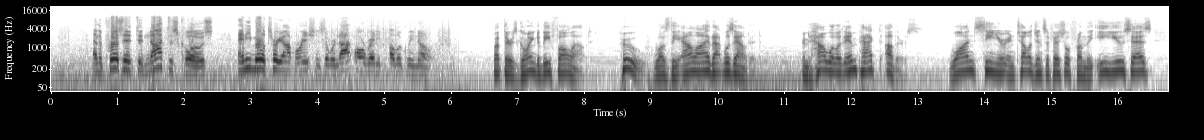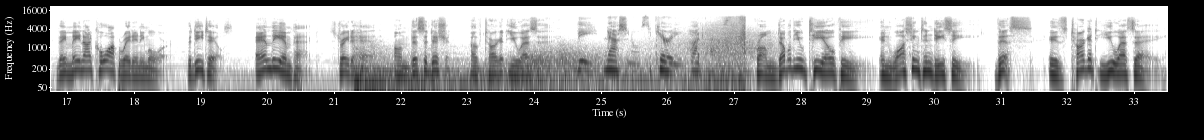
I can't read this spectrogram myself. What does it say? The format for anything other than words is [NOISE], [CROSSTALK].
And the president did not disclose any military operations that were not already publicly known. But there's going to be fallout. Who was the ally that was outed? And how will it impact others? One senior intelligence official from the EU says they may not cooperate anymore. The details and the impact straight ahead on this edition of Target USA, the National Security Podcast. From WTOP in Washington, D.C., this is Target USA.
